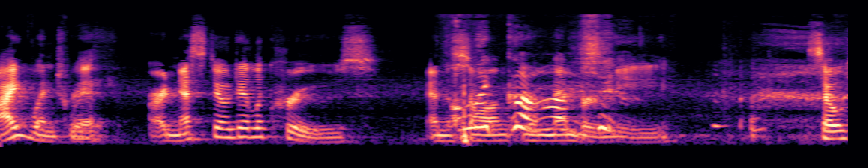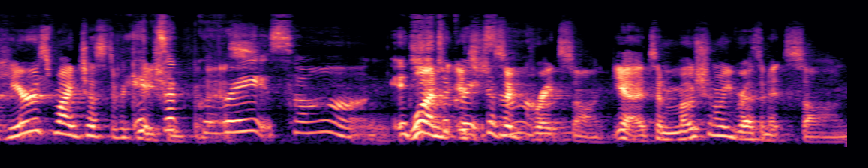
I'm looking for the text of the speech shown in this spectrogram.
I went with Ernesto de la Cruz and the Oh song "Remember Me." So here's my justification for this. great song. It's One, just a great song. it's just song. a great song. Yeah, it's an emotionally resonant song.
